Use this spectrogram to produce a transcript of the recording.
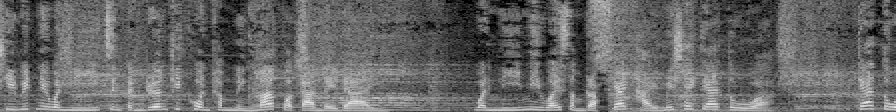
ชีวิตในวันนี้จึงเป็นเรื่องที่ควรคำนึงมากกว่าการใด ๆ วันนี้มีไว้สำหรับแก้ไขไม่ใช่แก้ตัว แก้ตัว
